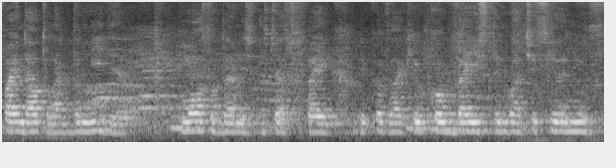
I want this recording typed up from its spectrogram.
find out like the media, most of them is, is just fake because like you go based in what you see in the news.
